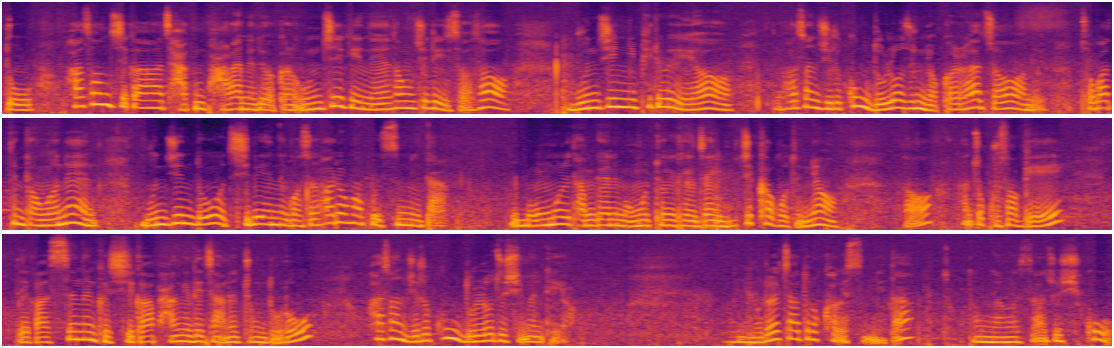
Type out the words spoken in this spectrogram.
또 화선지가 작은 바람에도 약간 움직이는 성질이 있어서 문진이 필요해요. 네, 화선지를 꾹 눌러주는 역할을 하죠. 네, 저 같은 경우는 문진도 집에 있는 것을 활용하고 있습니다. 먹물이 담겨있는 먹물통이 굉장히 묵직하거든요. 그래서 한쪽 구석에 내가 쓰는 글씨가 방해되지 않을 정도로 화선지를 꾹 눌러주시면 돼요. 먹물을 짜도록 하겠습니다. 적당량을 싸주시고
